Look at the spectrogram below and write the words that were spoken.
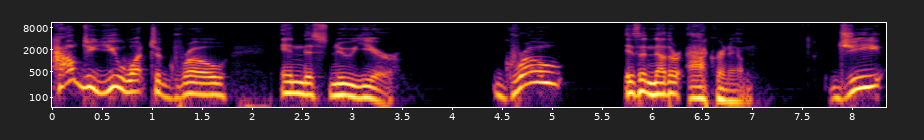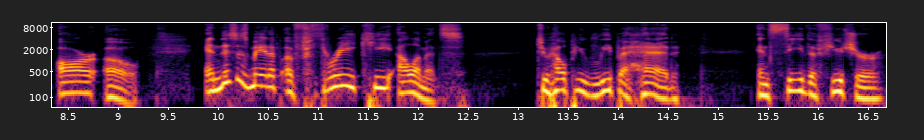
How do you want to grow in this new year? GROW is another acronym G R O. And this is made up of three key elements to help you leap ahead and see the future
